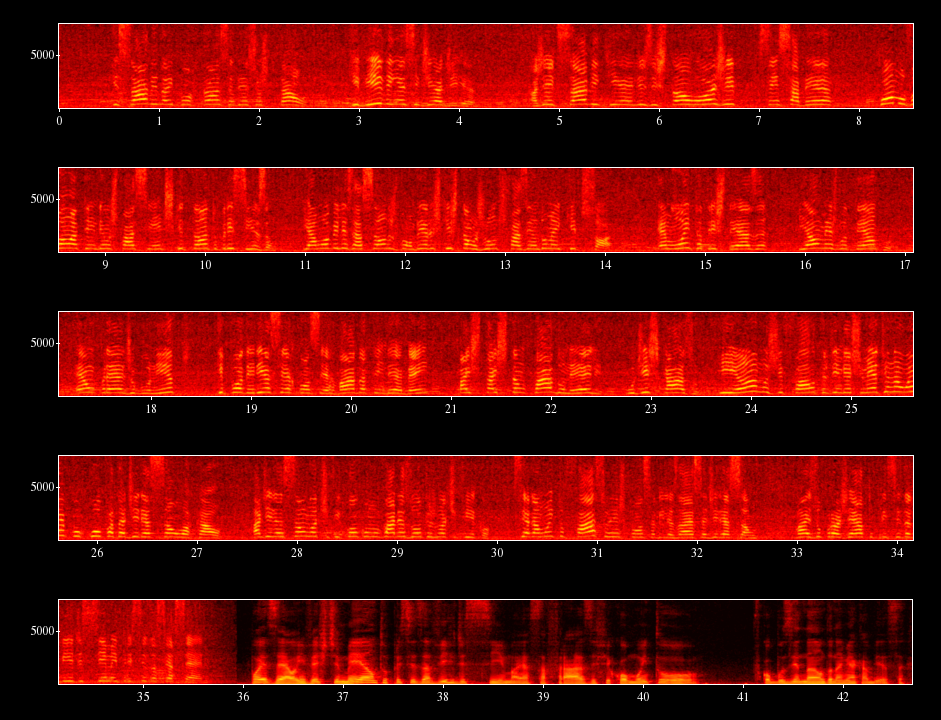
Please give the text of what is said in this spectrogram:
que sabem da importância desse hospital, que vivem esse dia a dia. A gente sabe que eles estão hoje sem saber como vão atender os pacientes que tanto precisam. E a mobilização dos bombeiros que estão juntos fazendo uma equipe só. É muita tristeza e, ao mesmo tempo, é um prédio bonito que poderia ser conservado, atender bem, mas está estampado nele o descaso e anos de falta de investimento e não é por culpa da direção local. A direção notificou como várias outras notificam. Será muito fácil responsabilizar essa direção, mas o projeto precisa vir de cima e precisa ser sério. Pois é, o investimento precisa vir de cima. Essa frase ficou muito. ficou buzinando na minha cabeça.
